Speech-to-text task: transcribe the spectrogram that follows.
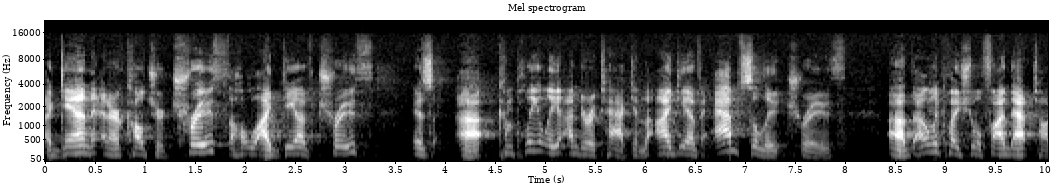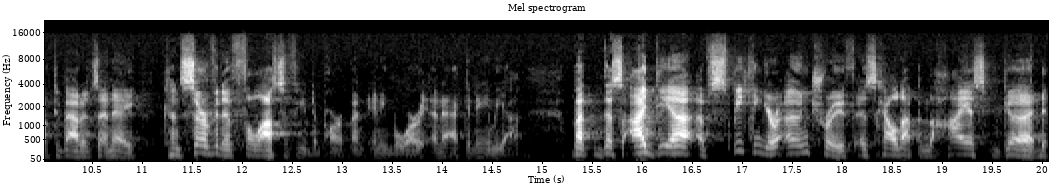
Again, in our culture, truth, the whole idea of truth, is uh, completely under attack. And the idea of absolute truth, uh, the only place you will find that talked about is in a conservative philosophy department anymore in academia. But this idea of speaking your own truth is held up in the highest good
